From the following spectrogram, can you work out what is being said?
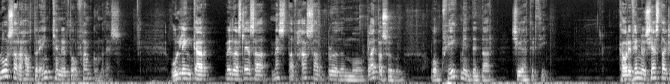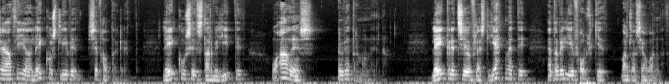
losaraháttur einkennir þó framkomu þess. Úlingar vilðast lesa mest af hasarblöðum og glæpasögum og kvikmyndirnar séu eftir því. Kári finnur sérstaklega því að leikúslífið sé fátaglegt. Leikúsið starfi lítið og aðeins um vetramániðina. Leikrit séu flest léttmetti en það vilji fólkið varla sjá annað.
